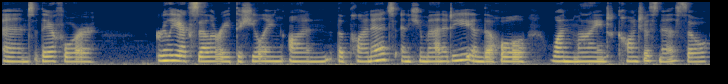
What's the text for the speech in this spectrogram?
and therefore really accelerate the healing on the planet and humanity and the whole one mind consciousness. So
